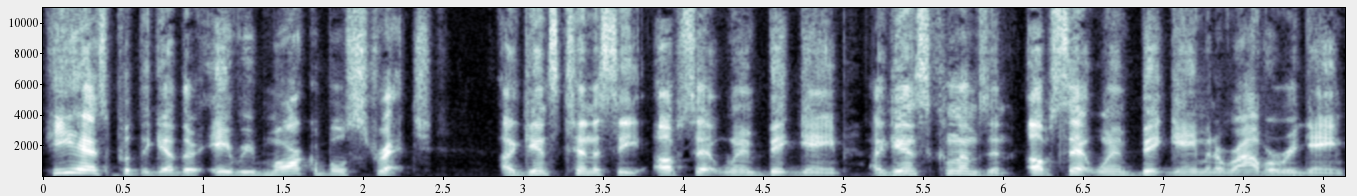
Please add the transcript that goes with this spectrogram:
he has put together a remarkable stretch against Tennessee, upset win, big game. Against Clemson, upset win, big game in a rivalry game.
